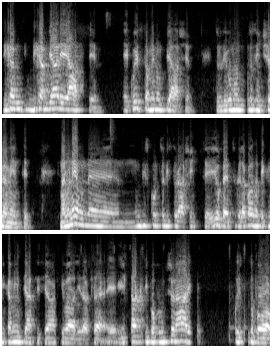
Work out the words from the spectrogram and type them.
di, cam- di cambiare asse e questo a me non piace, te lo dico molto sinceramente. Ma non è un, eh, un discorso di Storace in sé, io penso che la cosa tecnicamente anzi sia anche valida, cioè eh, il taxi può funzionare, questo può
